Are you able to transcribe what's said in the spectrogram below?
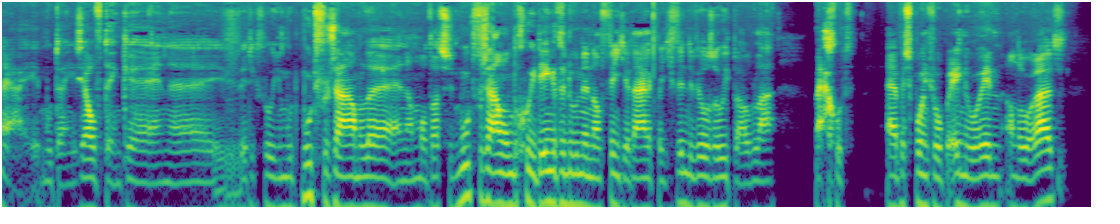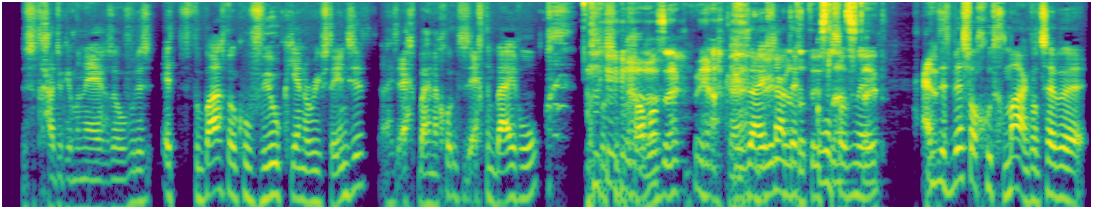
nou ja, je moet aan jezelf denken en eh, weet ik veel, je moet moed verzamelen. En allemaal dat soort moed verzamelen om de goede dingen te doen. En dan vind je uiteindelijk wat je vinden wil, zoiets, bla bla bla. Maar ja, goed. Hij bij SpongeBob één oor in, ander oor uit. Dus het gaat natuurlijk helemaal nergens over. Dus het verbaast me ook hoeveel Keanu Reeves erin zit. Hij is echt bijna goed. Het is echt een bijrol. dat is super Ja, grappig. dat is echt, ja. Dus hij gaat echt constant mee. tijd. En het is best wel goed gemaakt. Want ze hebben...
